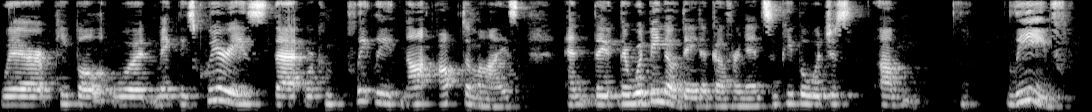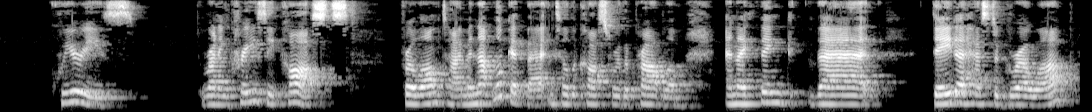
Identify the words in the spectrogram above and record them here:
where people would make these queries that were completely not optimized, and they, there would be no data governance, and people would just um, leave queries running crazy costs for a long time and not look at that until the costs were the problem. And I think that data has to grow up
